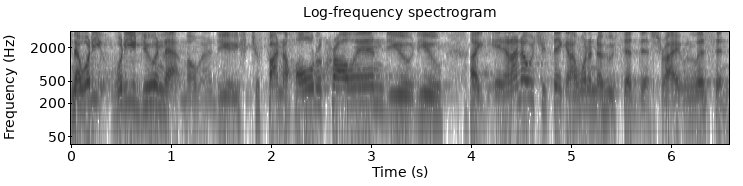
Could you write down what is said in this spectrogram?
Now, what do you, what do, you do in that moment? Do you, do you find a hole to crawl in? Do you, do you, like, and I know what you're thinking. I want to know who said this, right? Well, listen,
